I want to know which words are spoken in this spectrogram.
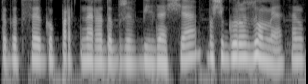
tego twojego partnera dobrze w biznesie, bo się go rozumie. Ten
